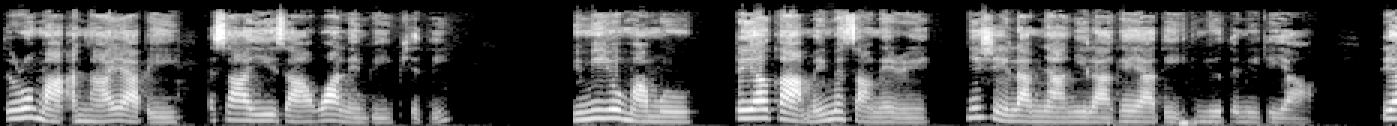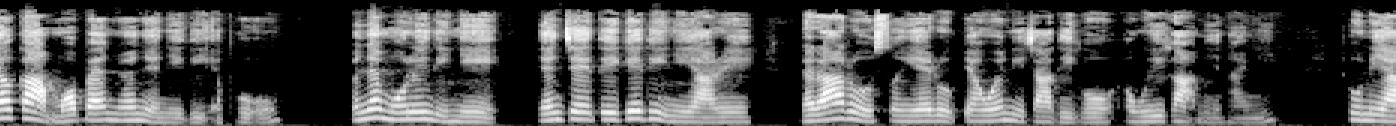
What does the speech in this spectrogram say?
သူတို့မှာအနာရပြီးအစာရေစာဝလင်ပြီးဖြစ်သည်မိမိတို့မှာမူတယောက်ကမိမဆောင်တဲ့တွင်ညှစ်ရှည်လာများညီလာခဲ့ရသည့်အမျိုးသမီးတစ်ယောက်တယောက်ကမောပန်းညွှန်းညံနေသည့်အဖိုးမနက်မိုးလင်းသည့်ညရန်ကျဲသေးခဲ့သည့်နေရာတွင်လရတို့စွန်ရဲတို့ပြန်ဝဲနေကြသည်ကိုအဝေးကမြင်နိုင်ပြီထိုနေရာ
